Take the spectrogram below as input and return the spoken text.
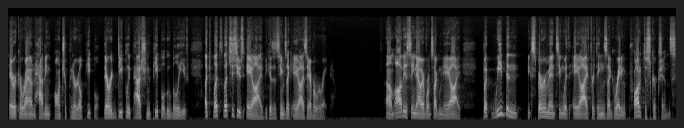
Erik, around having entrepreneurial people. There are deeply passionate people who believe, like let's let's just use AI because it seems like AI is everywhere right now. Um, obviously, now everyone's talking AI, but we've been experimenting with AI for things like writing product descriptions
